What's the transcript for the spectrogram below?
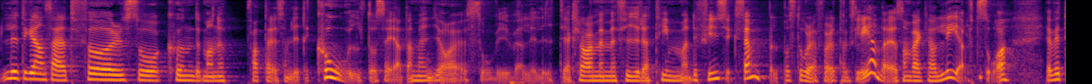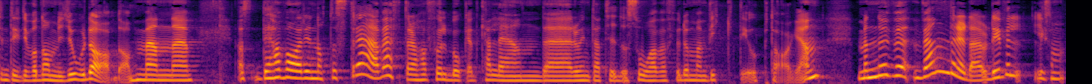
lite grann så här att förr så kunde man uppfatta det som lite coolt och säga att men jag sover ju väldigt lite, jag klarar mig med fyra timmar. Det finns ju exempel på stora företagsledare som verkar ha levt så. Jag vet inte riktigt vad de är gjorda av då, men eh, alltså, det har varit något att sträva efter att ha fullbokad kalender och inte ha tid att sova för då är man viktig och upptagen. Men nu vänder det där och det är väl liksom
